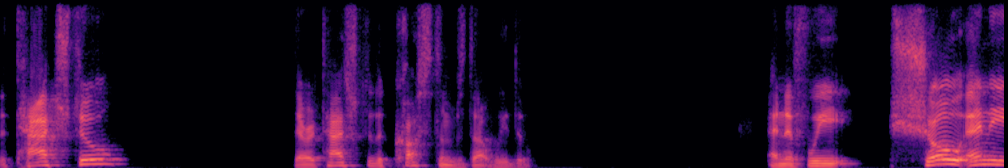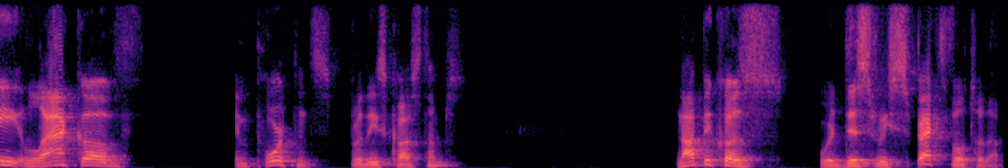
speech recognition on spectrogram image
attached to? They're attached to the customs that we do. And if we show any lack of importance for these customs, not because we're disrespectful to them,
